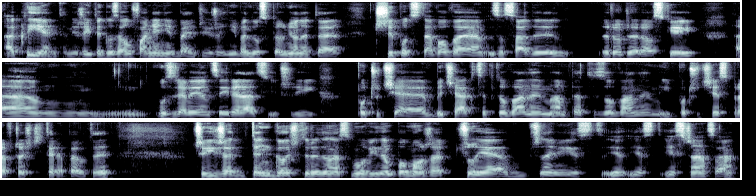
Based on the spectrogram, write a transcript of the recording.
a klientem. Jeżeli tego zaufania nie będzie, jeżeli nie będą spełnione te trzy podstawowe zasady rogerowskiej uzdrawiającej relacji, czyli poczucie bycia akceptowanym, empatyzowanym i poczucie sprawczości terapeuty, Czyli, że ten gość, który do nas mówi, nam pomoże, czuje, albo przynajmniej jest, jest, jest szansa.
